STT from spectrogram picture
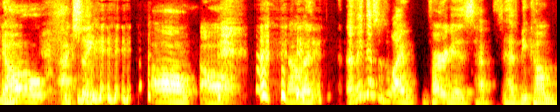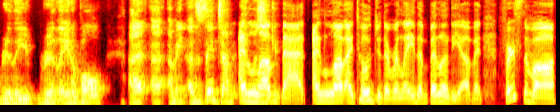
No, actually, oh, oh, no, but I think this is why Fergus have has become really relatable. I, I, I mean, at the same time, I was- love that. I love, I told you the relatability of it. First of all,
